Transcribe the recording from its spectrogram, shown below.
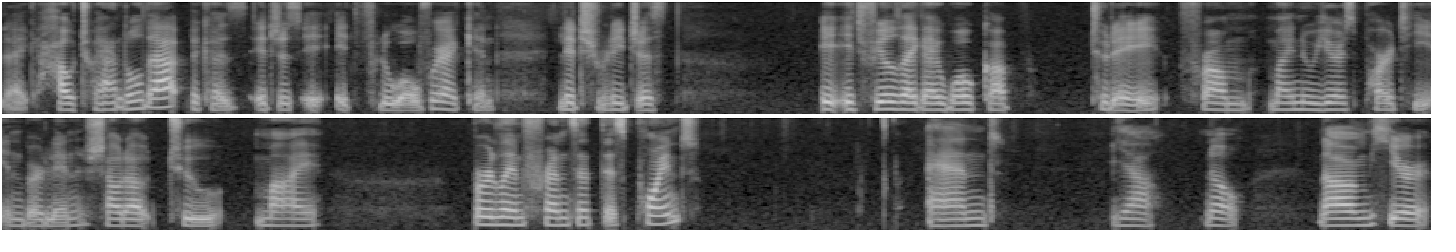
like how to handle that because it just it, it flew over. I can literally just it, it feels like I woke up today from my New Year's party in Berlin. Shout out to my Berlin friends at this point. And yeah, no. Now I'm here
